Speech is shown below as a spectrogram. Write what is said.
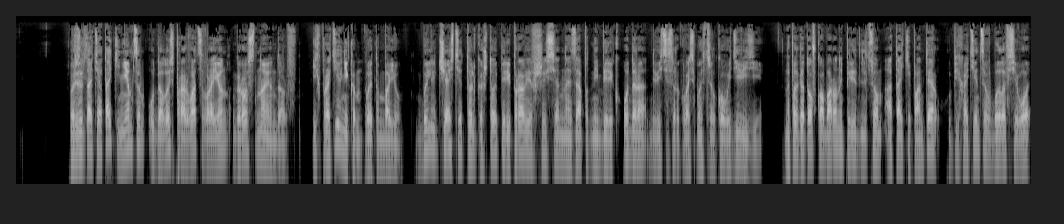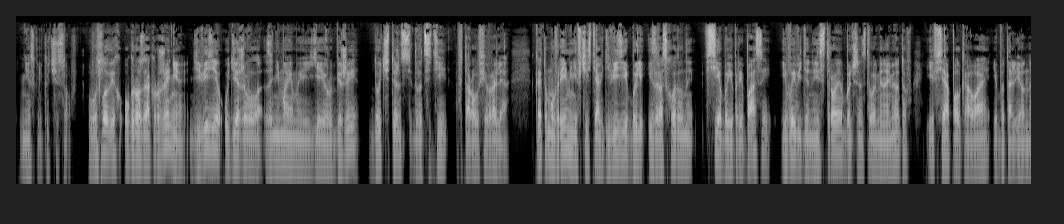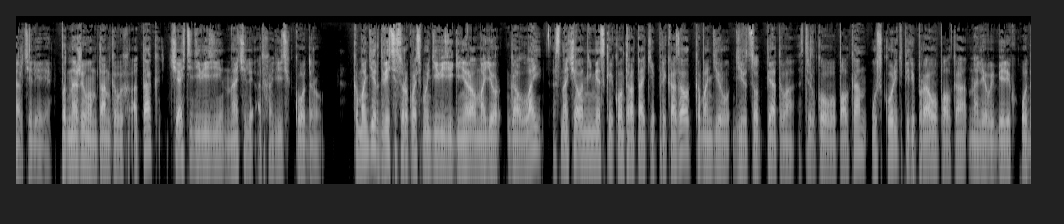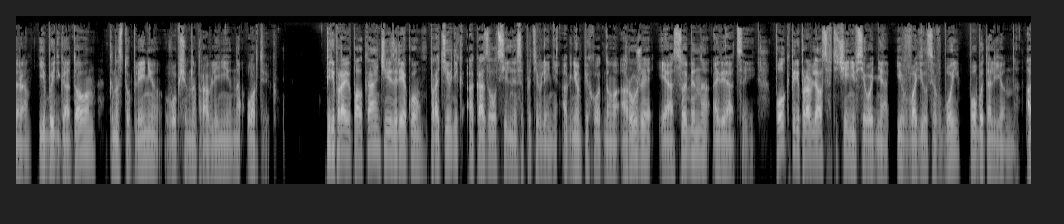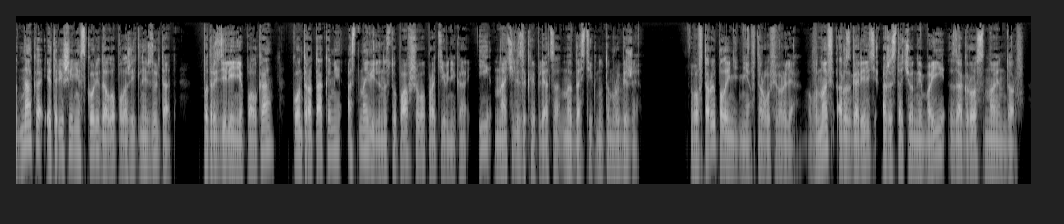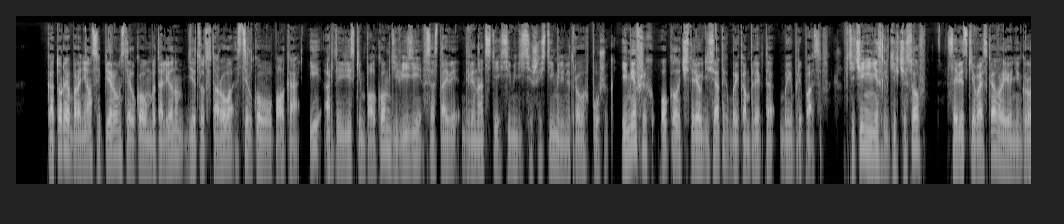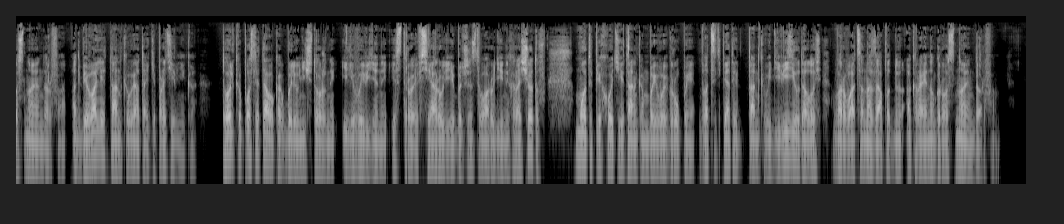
В результате атаки немцам удалось прорваться в район Гросс-Ноендорф. Их противником в этом бою были части только что переправившиеся на западный берег Одера 248-й стрелковой дивизии. На подготовку обороны перед лицом атаки «Пантер» у пехотинцев было всего несколько часов. В условиях угрозы окружения дивизия удерживала занимаемые ею рубежи до 14-22 февраля. К этому времени в частях дивизии были израсходованы все боеприпасы и выведены из строя большинство минометов и вся полковая и батальонная артиллерия. Под нажимом танковых атак части дивизии начали отходить к Одеру. Командир 248-й дивизии генерал-майор Галлай с началом немецкой контратаки приказал командиру 905-го стрелкового полка ускорить переправу полка на левый берег Одера и быть готовым к наступлению в общем направлении на Ортвик. Переправив полка через реку, противник оказывал сильное сопротивление огнем пехотного оружия и особенно авиацией. Полк переправлялся в течение всего дня и вводился в бой по батальонно. Однако это решение вскоре дало положительный результат. Подразделения полка контратаками остановили наступавшего противника и начали закрепляться на достигнутом рубеже. Во второй половине дня, 2 февраля, вновь разгорелись ожесточенные бои за Гросс-Нойендорф, который оборонялся первым стрелковым батальоном 902-го стрелкового полка и артиллерийским полком дивизии в составе 12 76 миллиметровых пушек, имевших около 0,4 боекомплекта боеприпасов. В течение нескольких часов советские войска в районе Гросс-Нойендорфа отбивали танковые атаки противника – только после того, как были уничтожены или выведены из строя все орудия и большинство орудийных расчетов, мотопехоте и танкам боевой группы 25-й танковой дивизии удалось ворваться на западную окраину Гросс-Ноендорфа.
